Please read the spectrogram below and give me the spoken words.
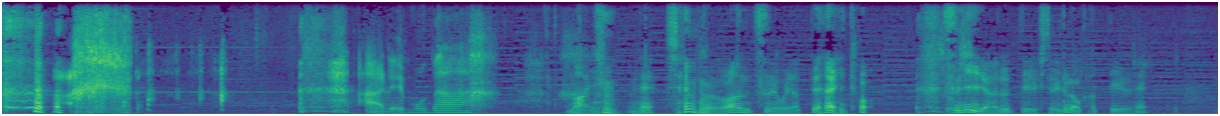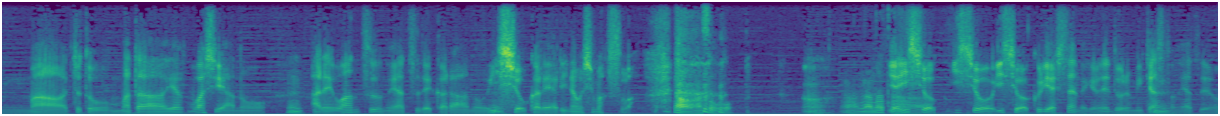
あれもなまあね、シェンムー1、2をやってないと、3やるっていう人いるのかっていうね。うんまあ、ちょっとまたや、わし、あの、うんあれ、 One、Two のやつでから、あの、一章からやり直しますわ。ああ、そう？うん。あなんだったら、いや、一章、一章、一章はクリアしたんだけどね、ドリームキャストのやつで。うん。う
